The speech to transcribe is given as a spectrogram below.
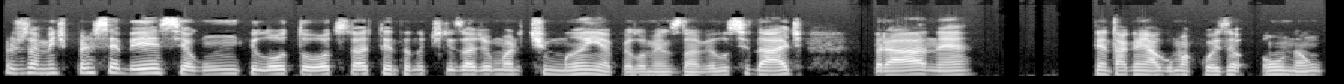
para justamente perceber se algum piloto ou outro está tentando utilizar de uma artimanha, pelo menos na velocidade, para, né? Tentar ganhar alguma coisa ou não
